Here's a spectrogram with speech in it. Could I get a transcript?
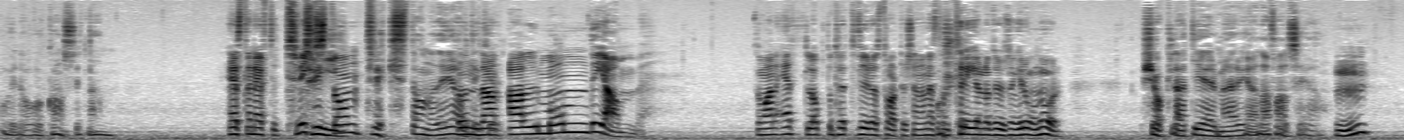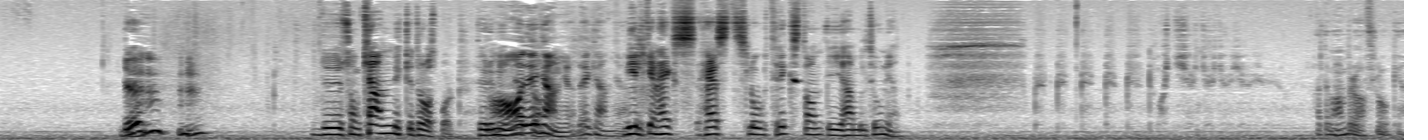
oj då, vad konstigt namn. Hästen efter Trixton. Tri- Trixton, det är alltid Undan kul. Almondiam. Som han ett lopp på 34 starter tjänar nästan 300 000 kronor. Choklad i alla fall säger jag. Mm. Du, Mm, mm. Du som kan mycket travsport. Hur är Ja, minnet det då? kan jag. Det kan jag. Vilken häst, häst slog Trixton i Hambletonian? Oj, oj, oj. Ja, det var en bra fråga.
